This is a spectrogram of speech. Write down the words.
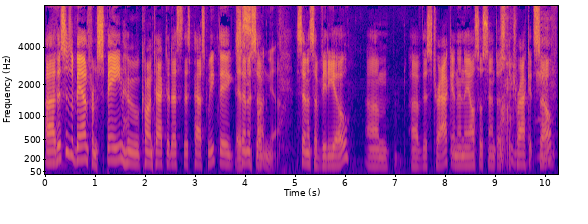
Uh, this is a band from Spain who contacted us this past week. They sent us a sent us a video um, of this track, and then they also sent us the track itself.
